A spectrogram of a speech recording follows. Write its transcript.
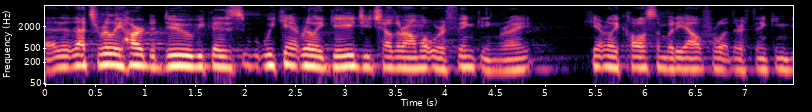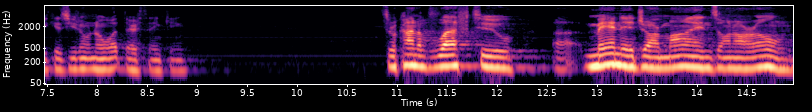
Uh, that's really hard to do because we can't really gauge each other on what we're thinking, right? You can't really call somebody out for what they're thinking because you don't know what they're thinking. So we're kind of left to uh, manage our minds on our own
